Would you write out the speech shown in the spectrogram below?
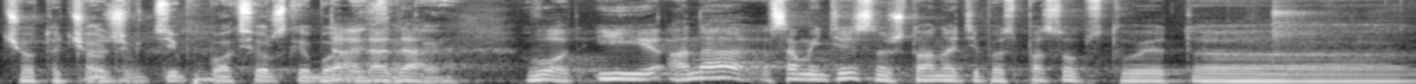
что-то, что-то. Короче, типа боксерская Да, болезнь да, такая. да. Вот. И она, самое интересное, что она типа способствует э,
